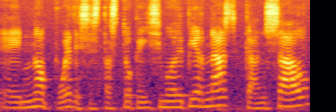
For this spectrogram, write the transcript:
Eh, no puedes, estás toqueísimo de piernas, cansado,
